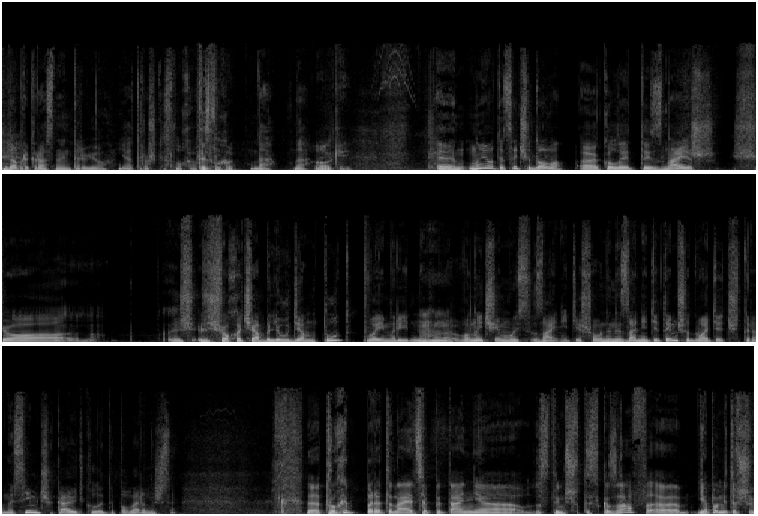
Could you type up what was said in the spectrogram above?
Да, прекрасне інтерв'ю. Я трошки слухав. Ти слухав? Да, да. Окей. Е, Ну і от це чудово, коли ти знаєш, що. Що хоча б людям тут, твоїм рідним, uh вони чимось зайняті, що вони не зайняті тим, що 24 на 7 чекають, коли ти повернешся. Е, трохи перетинається питання з тим, що ти сказав. Е, я помітив, що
